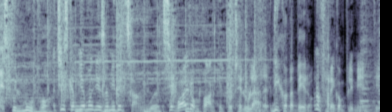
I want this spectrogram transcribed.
intesto il mutuo? Ci scambiamo gli esami del sangue? Se vuoi rompo anche il tuo cellulare. Dico davvero, non fare complimenti.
